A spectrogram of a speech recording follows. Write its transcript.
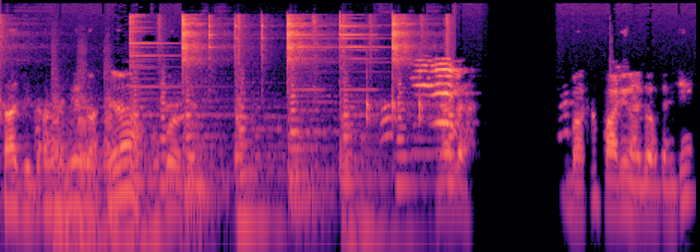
સાચી દાખલા હે. રાખે ઉપર લે બાકી પાડી ના જાવ ત્યાં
